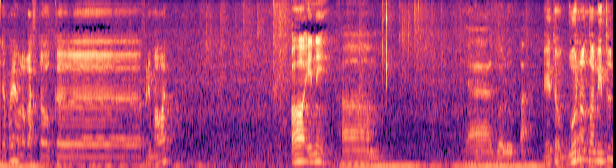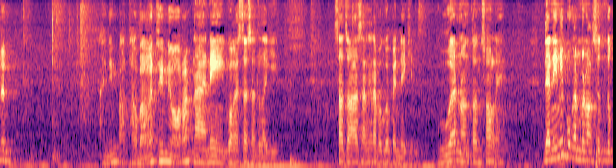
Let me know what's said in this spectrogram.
siapa yang lo kasih tau ke Primawan oh ini. Em, ya gue lupa. Itu gue nonton itu dan anjing patah banget sih ini orang. Nah nih gue kasih tau satu lagi. Satu alasan kenapa gue pendekin. Gue nonton Soleh. Dan ini bukan bermaksud untuk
